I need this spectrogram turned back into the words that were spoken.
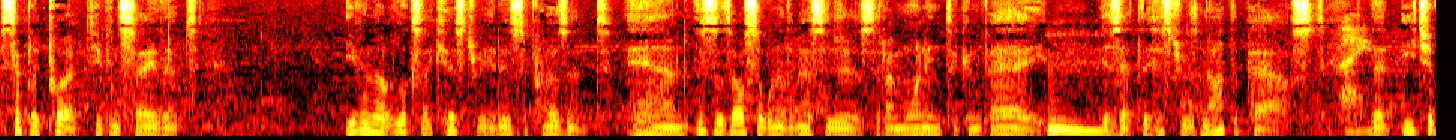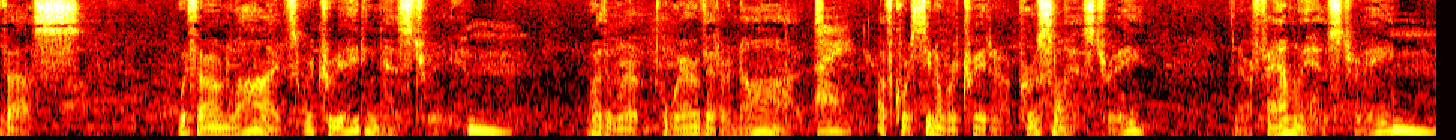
simply put, you can say that even though it looks like history, it is the present. And this is also one of the messages that I'm wanting to convey mm. is that the history is not the past. Right. That each of us, with our own lives, we're creating history, mm. whether we're aware of it or not. right Of course, you know, we're creating our personal history and our family history. Mm.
